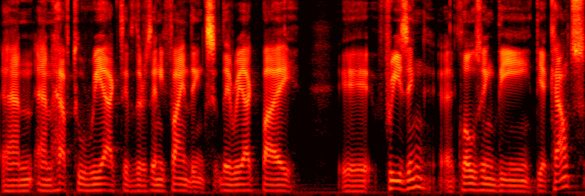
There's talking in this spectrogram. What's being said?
and, and have to react if there's any findings. They react by uh, freezing and closing the, the accounts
